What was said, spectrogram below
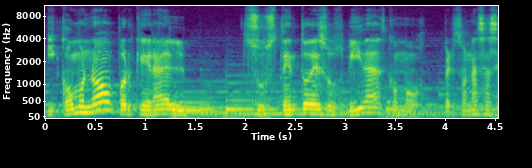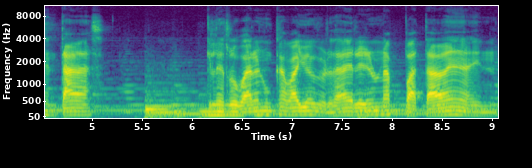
Y cómo no, porque era el sustento de sus vidas como personas asentadas. Que les robaran un caballo de verdad era una patada en...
